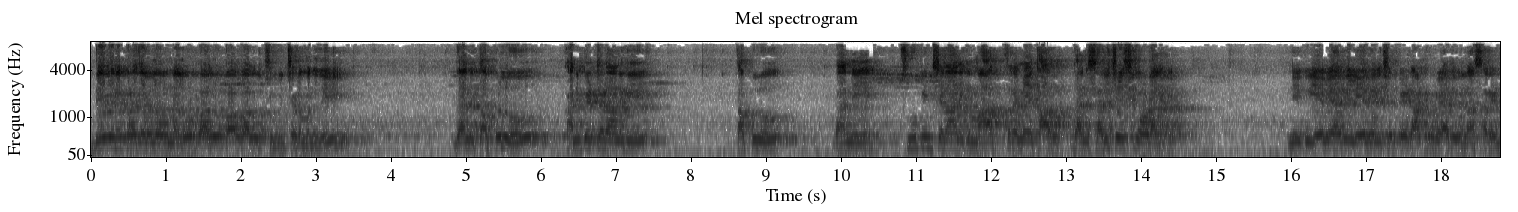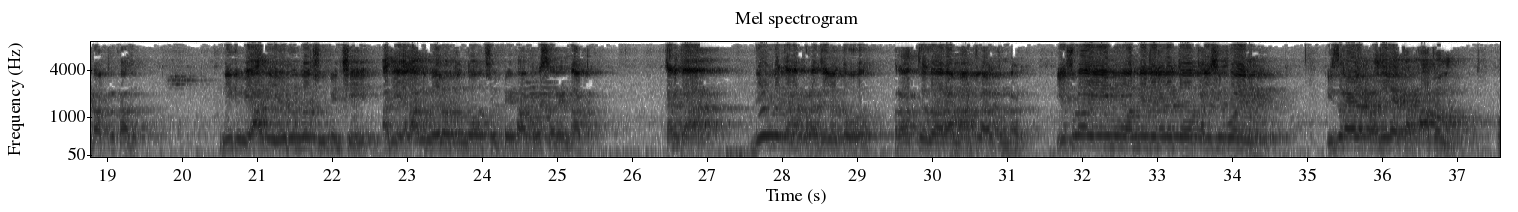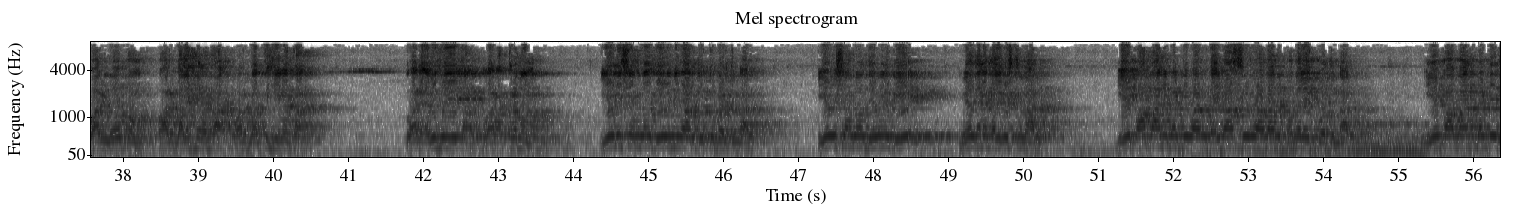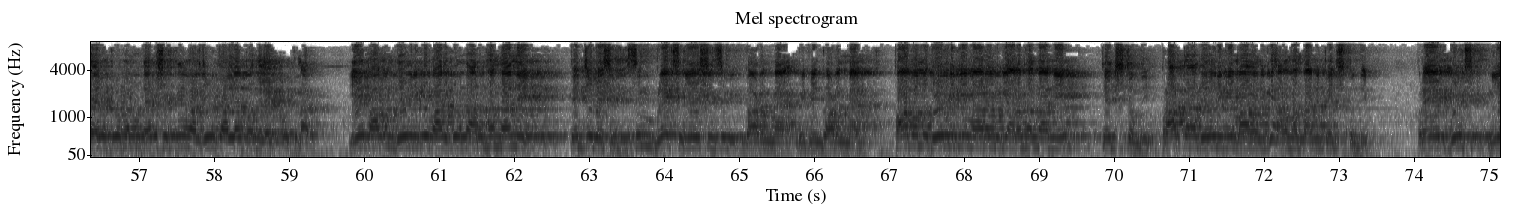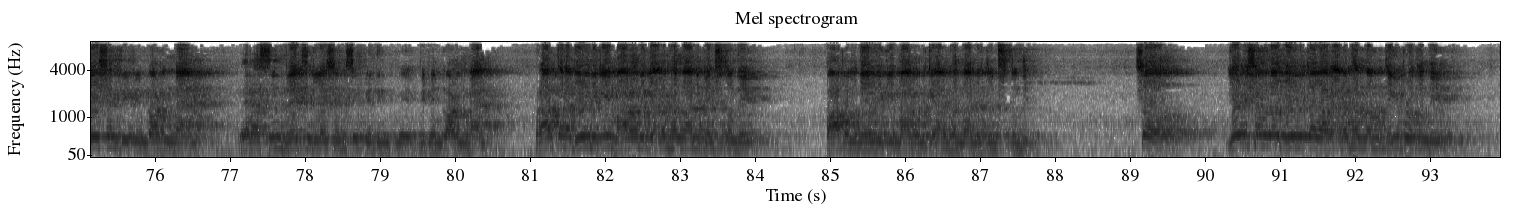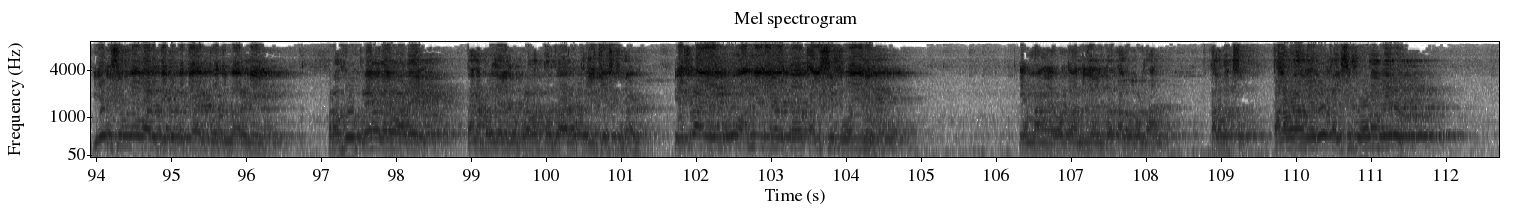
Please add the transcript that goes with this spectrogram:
దేవుని ప్రజలలో ఉన్న లోపాలు పాపాలు చూపించడం అనేది దాని తప్పులు కనిపెట్టడానికి తప్పులు దాన్ని చూపించడానికి మాత్రమే కాదు దాన్ని సరిచేసుకోవడానికి. నీకు ఏ వ్యాధి లేదని చెప్పే డాక్టర్ వ్యాధి ఉన్నా సరైన డాక్టర్ కాదు. నీకు వ్యాధి ఏదుందో చూపించి అది ఎలాగ మేలవుతుందో చెప్పే డాక్టర్ సరైన డాక్టర్. కనుక దేవుడు తన ప్రజలతో ప్రవక్త ద్వారా మాట్లాడుతున్నాడు. ఇఫ్రాయిము అన్యజనులతో కలిసిపోయిను ఇజ్రాయేల్ ప్రజల యొక్క పాపం వారి లోపం వారి బలహీనత వారి భక్తిహీనత వారి అవిధేయత వారి అక్రమం ఏ విషయంలో దేవుని వారు దుఃఖపడుతున్నారు? ఏ విషయంలో దేవునికి వేదన కలిగిస్తున్నారు? ఏ పాపాన్ని బట్టి వారు దైవాశీర్వాదాన్ని పొందలేకపోతున్నారు? ఏ పాపాన్ని బట్టి దైవకృపను దైవశక్తిని వారి జీవితాల్లో పొందలేకపోతున్నారు. ఏ పాపం దేవునికి వారికి ఉన్న అనుబంధాన్ని తెంచివేసింది. Sin breaks relationship with God and man between God and man పాపము దేవునికి మానవునికి అనుబంధాన్ని పెంచుతుంది ప్రార్థన దేవునికి మానవునికి అనుబంధాన్ని పెంచుతుంది. Prayer builds relation between God and man where sin breaks relationship with between God and man ప్రార్థన దేవునికి మానవునికి అనుబంధాన్ని పెంచుతుంది. పాపం దేవునికి మానవునికి అనుబంధాన్ని తుంచుతుంది. సో ఏ విషయంలో దేవునితో వారి అనుబంధం తెగిపోతుంది ఏ విషయంలో వారు దిగపచారిపోతున్నారని ప్రభు ప్రేమ గలవాడై తన ప్రజలకు ప్రవక్త ద్వారా తెలియచేస్తున్నాడు. ఇఫ్రాయిము అన్ని జనులతో కలిసిపోయేను. ఏం మనం ఎవరితో అన్ని జనులతో కలవకూడదా? కలవచ్చు. కలవడం వేరు కలిసిపోవడం వేరు.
